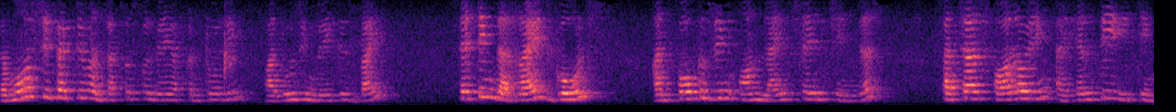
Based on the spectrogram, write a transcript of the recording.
The most effective and successful way of controlling or losing weight is by setting the right goals and focusing on lifestyle changes such as following a healthy eating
